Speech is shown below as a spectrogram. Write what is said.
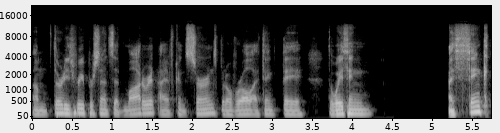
Um, 33% said moderate. I have concerns, but overall, I think they, the way thing I think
